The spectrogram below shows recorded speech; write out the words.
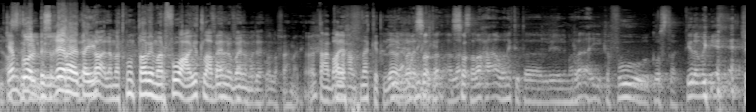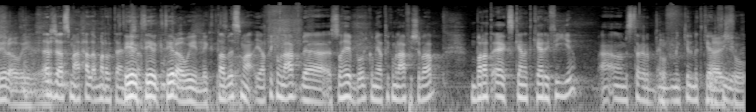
جاب قصدي جول بس غيرها طيب. لا لما تكون طابة مرفوعة يطلع بينه وبين المدافع والله فاهم عليك. أنت عم بعدك طيب. عم تنكت لا صراحة اقوى نكته اللي اللي مرقها هي كفو كوستا كثير قويه كثير قوي. أرجع أسمع الحلقة مرة ثانية كثير كثير كثير قوي النكته طيب اسمع. يعطيكم العافية صهيب بقول لكم يعطيكم العافية شباب. مباراة أياكس كانت كارثية. أنا مستغرب من, من كلمة كارثية.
